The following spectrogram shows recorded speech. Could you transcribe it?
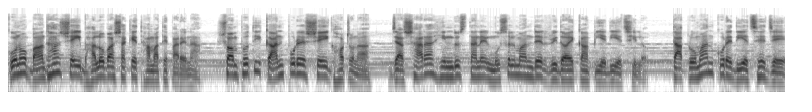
কোনো বাধা সেই ভালোবাসাকে থামাতে পারে না। সম্প্রতি কানপুরের সেই ঘটনা, যা সারা হিন্দুস্তানের মুসলমানদের হৃদয় কাঁপিয়ে দিয়েছিল, তা প্রমাণ করে দিয়েছে যে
